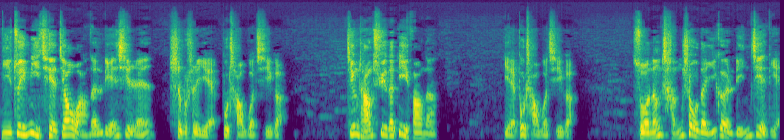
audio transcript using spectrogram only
你最密切交往的联系人，是不是也不超过七个？经常去的地方呢，也不超过七个。所能承受的一个临界点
